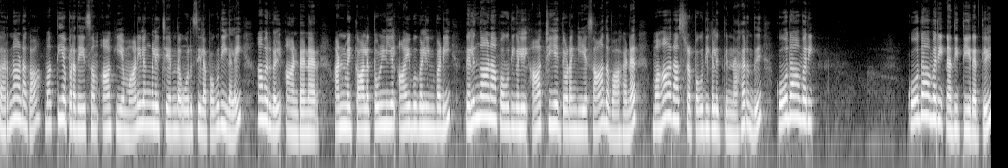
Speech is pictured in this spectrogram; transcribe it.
கர்நாடகா மத்திய பிரதேசம் ஆகிய மாநிலங்களைச் சேர்ந்த ஒரு சில பகுதிகளை அவர்கள் ஆண்டனர். அண்மை கால தொல்லியல் ஆய்வுகளின்படி தெலுங்கானா பகுதிகளில் ஆட்சியை தொடங்கிய சாதவாகனர் மகாராஷ்டிர பகுதிகளுக்கு நகர்ந்து கோதாவரி கோதாவரி நதி தீரத்தில்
